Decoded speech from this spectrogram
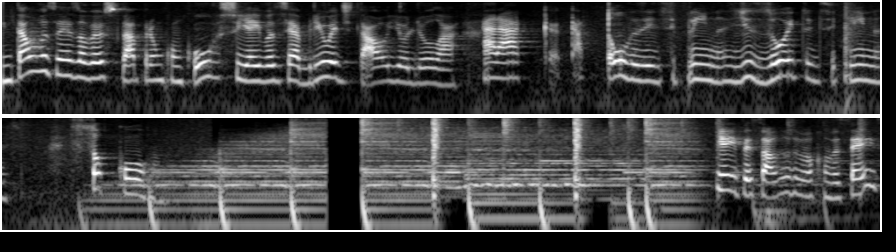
Então você resolveu estudar para um concurso e aí você abriu o edital e olhou lá. Caraca, 14 disciplinas, 18 disciplinas. Socorro! E aí pessoal, tudo bom com vocês?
